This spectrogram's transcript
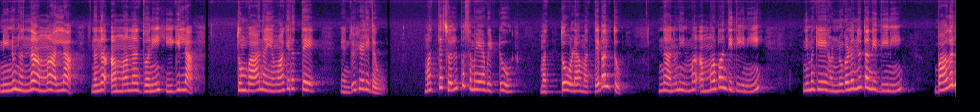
ನೀನು ನನ್ನ ಅಮ್ಮ ಅಲ್ಲ, ನನ್ನ ಅಮ್ಮನ ಧ್ವನಿ ಹೀಗಿಲ್ಲ, ತುಂಬ ನಯವಾಗಿರುತ್ತೆ ಎಂದು ಹೇಳಿದವು. ಮತ್ತೆ ಸ್ವಲ್ಪ ಸಮಯ ಬಿಟ್ಟು ಮತ್ತೋಳ ಮತ್ತೆ ಬಂತು. ನಾನು ನಿಮ್ಮ ಅಮ್ಮ ಬಂದಿದ್ದೀನಿ. ನಿಮಗೆ ಹಣ್ಣುಗಳನ್ನು ತಂದಿದ್ದೀನಿ. ಬಾಗಲ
